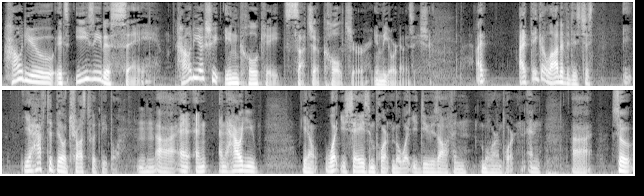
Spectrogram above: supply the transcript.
How do you? It's easy to say. How do you actually inculcate such a culture in the organization? I I think a lot of it is just you have to build trust with people, Mm-hmm. uh, and, and and how you you know what you say is important, but what you do is often more important. And uh, so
